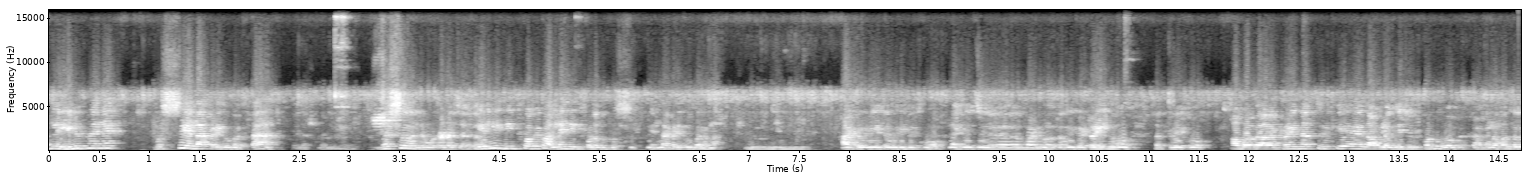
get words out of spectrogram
ಅಲ್ಲ ಇಳಿದ ಮೇಲೆ ಬಸ್ಸು ಎಲ್ಲಾ ಕಡೆಗೂ ಬರ್ತಾ? ಬಸ್ಸು ಅಲ್ಲಿ ಓಡಾಡೋ ಜಾಗ. ಎಲ್ಲಿ ನಿಂತ್ಕೋಬೇಕು ಅಲ್ಲೇ ನಿಂತ್ಕೊಳ್ಳೋದು ಬಸ್ಸು ಎಲ್ಲಾ ಕಡೆಗೂ ಬರಲ್ಲ. ಆಟೋ ಗೀಟೋ ಹಿಡಿಬೇಕು ಲಗೇಜ್ ಮಾಡ್ಬೋದು ಈಗ ಟ್ರೈನ್ ಹತ್ತಬೇಕು ಅವಾಗ ಟ್ರೈನ್ ಹತ್ರಕ್ಕೆ ನಾವು ಲಗೇಜ್ ಹಿಡ್ಕೊಂಡು ಹೋಗ್ಬೇಕಾಗಲ್ಲ, ಒಂದು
